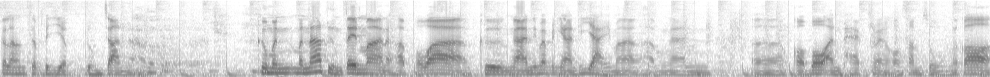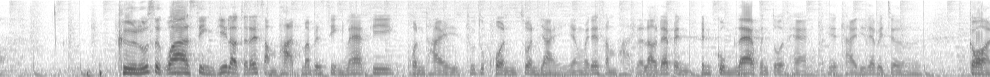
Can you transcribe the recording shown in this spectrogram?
กำลังจะไปเหยียบดวงจันทร์นะครับ คือมันมันน่าตื่นเต้นมากนะครับ เพราะว่าคืองานนี้มันเป็นงานที่ใหญ่มากครับ งาน เอ่อ global unpack ใช่ไหมของซัมซุงแล้วก็คือรู้สึกว่าสิ่งที่เราจะได้สัมผัสมันเป็นสิ่งแรกที่คนไทยทุกๆ คนส่วนใหญ่ยังไม่ได้สัมผัส แล้วเราได้เป็นเป็นกลุ่มแรกเป็นตัวแทนของประเทศไทยที่ได้ไปเจอก่อน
